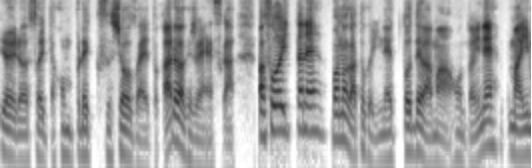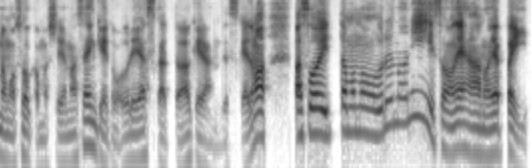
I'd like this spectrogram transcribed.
いろいろそういったコンプレックス商材とかあるわけじゃないですか。まあそういったね、ものが特にネットではまあ本当にね、まあ今もそうかもしれませんけど、売れやすかったわけなんですけども、まあそういったものを売るのに、そのね、あの、やっぱり、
